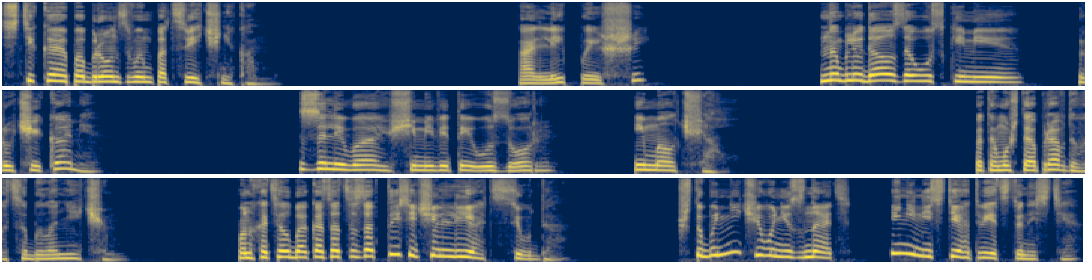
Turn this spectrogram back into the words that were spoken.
стекая по бронзовым подсвечникам. Али Пэйши наблюдал за узкими ручейками, заливающими витые узоры, и молчал. Потому что оправдываться было нечем. Он хотел бы оказаться за тысячи лет отсюда, чтобы ничего не знать и не нести ответственности.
